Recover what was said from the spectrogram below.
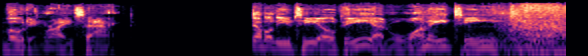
Voting Rights Act. WTOP at 118.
